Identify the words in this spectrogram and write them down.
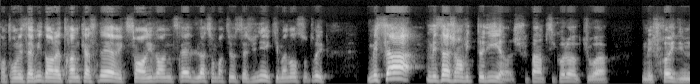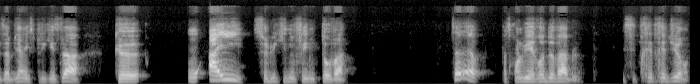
quand on les a mis dans la train de Kastner et qui sont arrivés en Israël, là sont partis aux États-Unis et qui maintenant sont trucs. Mais ça, mais ça j'ai envie de te dire, je ne suis pas un psychologue, tu vois, mais Freud, il nous a bien expliqué cela, que on haït celui qui nous fait une tova. C'est-à-dire, parce qu'on lui est redevable. Et c'est très très dur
